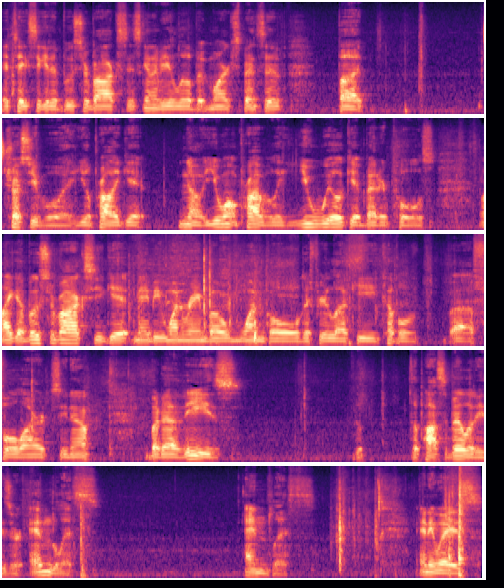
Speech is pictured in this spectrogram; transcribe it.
it takes to get a booster box. It's going to be a little bit more expensive, but trust you boy, you'll probably get no, you won't probably, you will get better pulls. Like a booster box, you get maybe one rainbow, one gold if you're lucky, a couple uh, full arts, you know. But uh, these, the, the possibilities are endless. Endless. Anyways,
